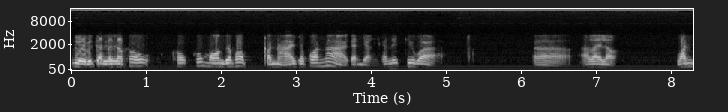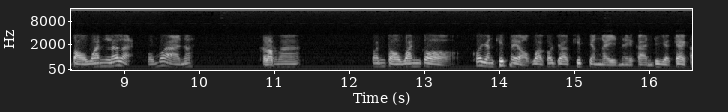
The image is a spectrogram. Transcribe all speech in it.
เหนื่อยเหมือนกันนะครับเขาเขาเขามองเฉพาะปัญหาเฉพาะหน้ากันอย่างชนิดที่ว่าเอ่ออะไรเราวันต่อวันแล้วแหละผมว่านะครับใช่ไหมวันต่อวันก็ก็ยังคิดไม่ออกว่าเขาจะคิดยังไงในการที่จะแก้ไข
